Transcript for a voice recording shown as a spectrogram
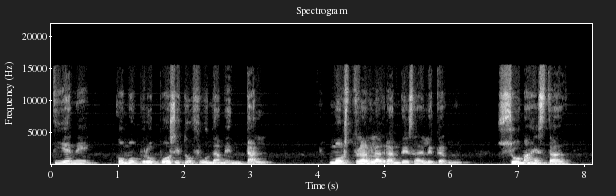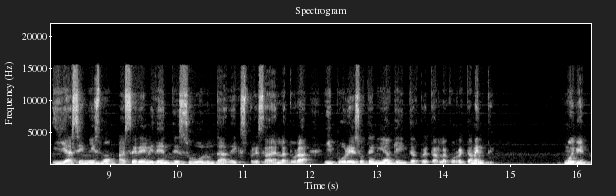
tiene como propósito fundamental mostrar la grandeza del Eterno, su majestad y asimismo hacer evidente su voluntad expresada en la Torah, y por eso tenía que interpretarla correctamente. Muy bien.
